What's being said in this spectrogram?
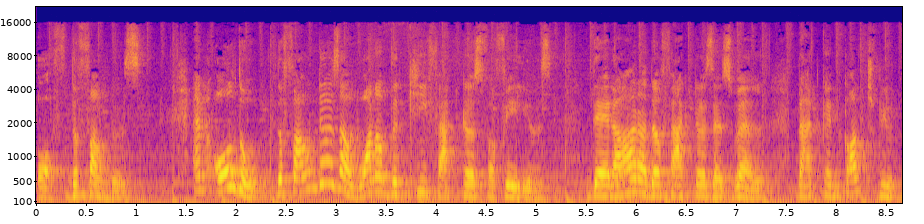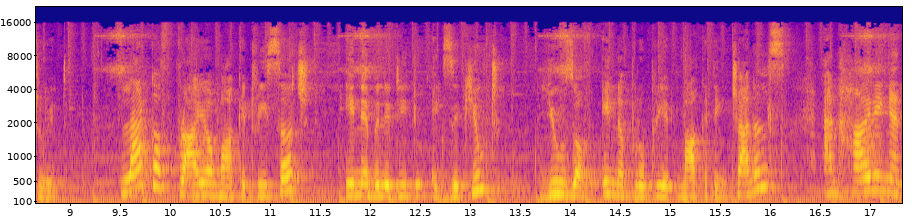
of the founders. And although the founders are one of the key factors for failures, there are other factors as well that can contribute to it. Lack of prior market research, inability to execute, use of inappropriate marketing channels, and hiring an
